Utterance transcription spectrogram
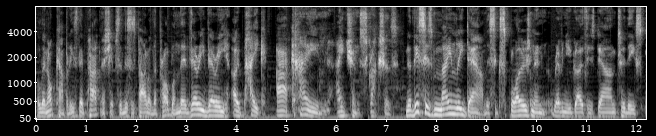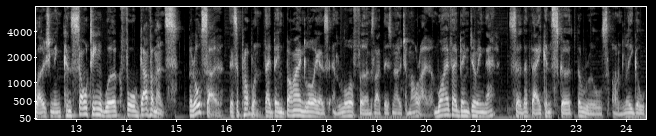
Well, they're not companies, they're partnerships, and this is part of the problem. They're very, very opaque, arcane, ancient structures. Now, this is mainly down, this explosion in revenue growth is down to the explosion in consulting work for governments. But also, there's a problem. They've been buying lawyers and law firms like there's no tomorrow. And why have they been doing that? so that they can skirt the rules on legal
